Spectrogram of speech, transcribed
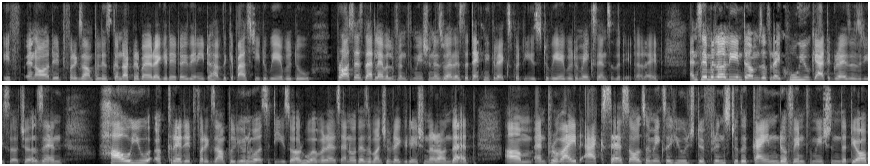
if an audit, for example, is conducted by a regulator, they need to have the capacity to be able to process that level of information as well as the technical expertise to be able to make sense of the data, right? And similarly, in terms of like who you categorize as researchers and how you accredit, for example, universities or whoever else, I know there's a bunch of regulation around that, um, and provide access also makes a huge difference to the kind of information that you're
